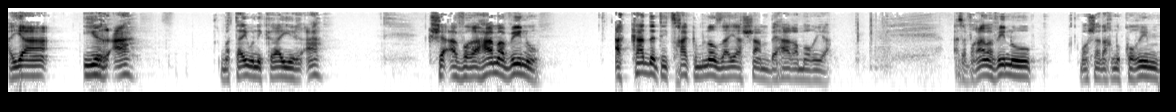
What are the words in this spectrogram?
היה יראה. מתי הוא נקרא יראה? כשאברהם אבינו עקד את יצחק בנו, זה היה שם, בהר המוריה. אז אברהם אבינו, כמו שאנחנו קוראים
